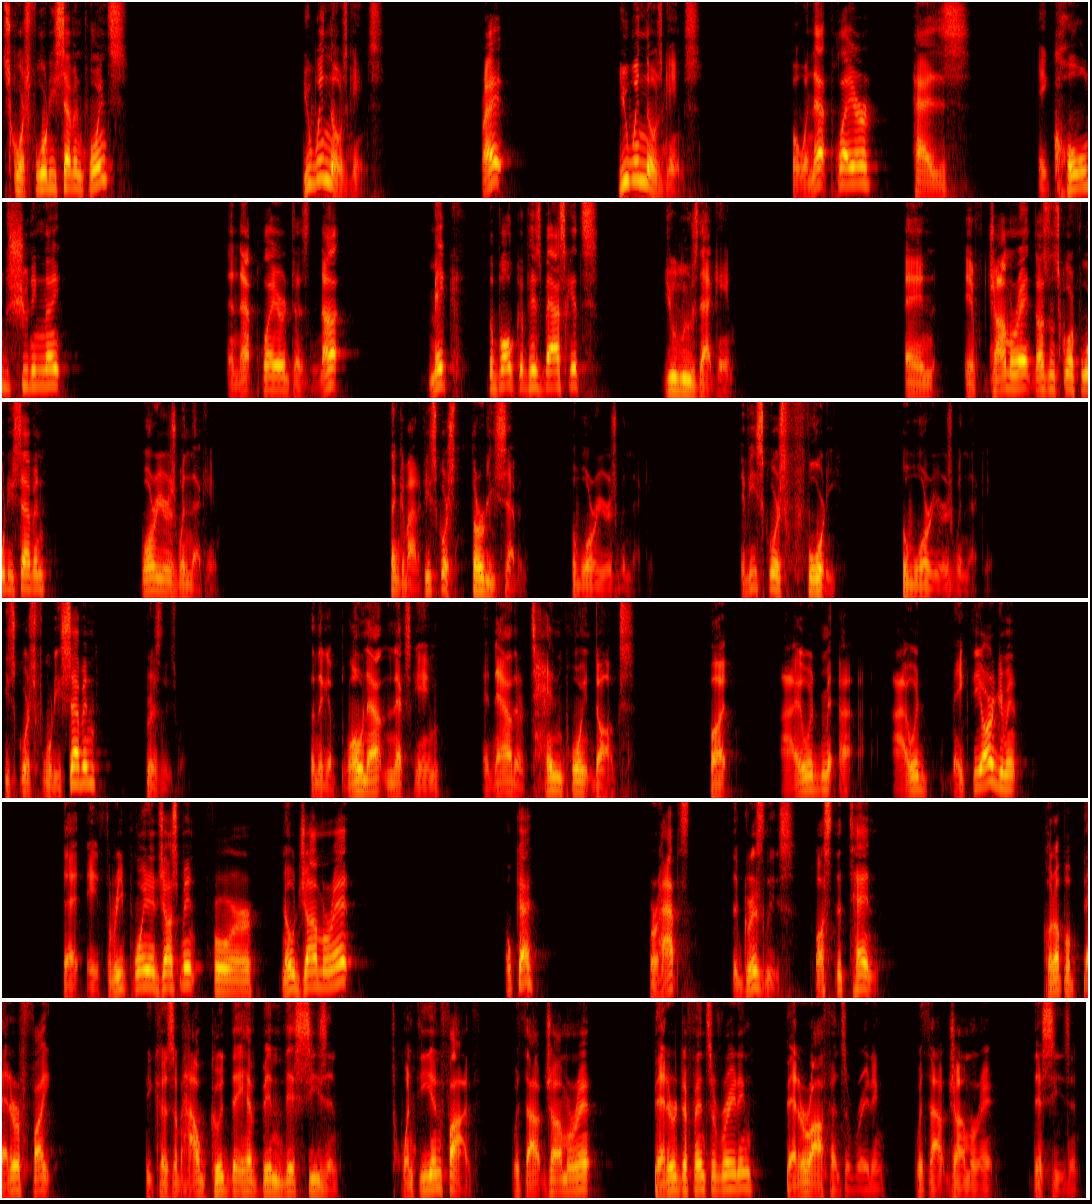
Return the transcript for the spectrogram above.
scores 47 points, you win those games. Right? You win those games. But when that player has a cold shooting night and that player does not make the bulk of his baskets, you lose that game. And if Ja Morant doesn't score 47, Warriors win that game. Think about it. If he scores 37, the Warriors win that game. If he scores 40, the Warriors win that game. He scores 47, Grizzlies win. Then they get blown out in the next game, and now they're 10 point dogs. But I would uh, I would make the argument that a three point adjustment for no Ja Morant, okay. Perhaps the Grizzlies plus the 10 put up a better fight because of how good they have been this season 20 and 5 without Ja Morant, better defensive rating, better offensive rating without Ja Morant this season.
